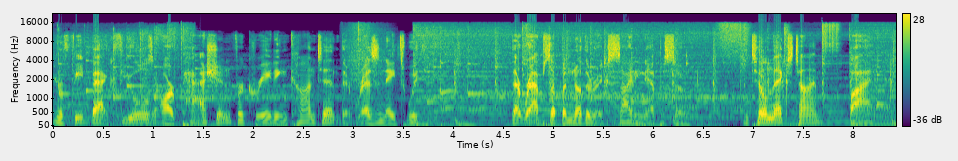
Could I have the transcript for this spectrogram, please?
Your feedback fuels our passion for creating content that resonates with you. That wraps up another exciting episode. Until next time, bye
